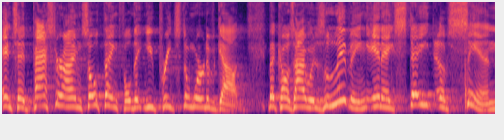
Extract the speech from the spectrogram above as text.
and said, Pastor, I'm so thankful that you preach the word of God because I was living in a state of sin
